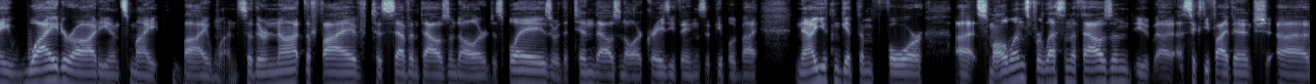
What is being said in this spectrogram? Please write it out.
a wider audience might buy one. So they're not the five to seven thousand dollar displays or the ten thousand dollar crazy things that people would buy. Now you can get them for uh, small ones for less than a thousand. Uh, a sixty five inch uh,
